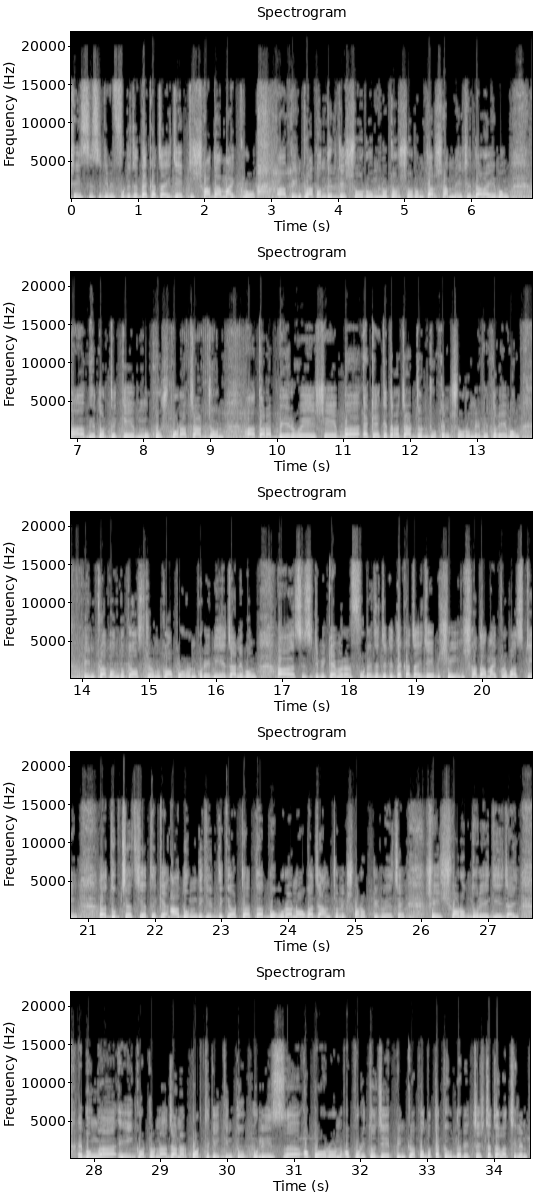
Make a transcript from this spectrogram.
সেই সিসিটিভি ফুটেজে দেখা যায় যে একটি সাদা মাইক্রো পিন্টু আকন্দের যে শোরুম লোটোর শোরুম তার সামনে এসে দাঁড়ায় এবং ভেতর থেকে মুখোশ পরা চারজন তারা বের হয়ে এসে একে একে তারা চারজন ঢোকেন শোরুমের ভেতরে এবং পিন্টু আকন্দকে অস্ত্রের মুখে অপহরণ করে নিয়ে যান এবং সিসিটিভি ক্যামেরার ফুটেজে যেটি দেখা যায় যে সেই সাদা মাইক্রোবাসটি দুপচাচিয়া থেকে আদমদিঘির দিকে, অর্থাৎ বগুড়া নওগাঁ যে আঞ্চলিক সড়কটি রয়েছে, সেই সড়ক ধরে এগিয়ে যায়। এবং এই ঘটনা জানার পর থেকেই কিন্তু পুলিশ অপহরণ, অপহৃত যে পিন্টু আকন্দ তাকে উদ্ধারের চেষ্টা চালাচ্ছিলেন।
